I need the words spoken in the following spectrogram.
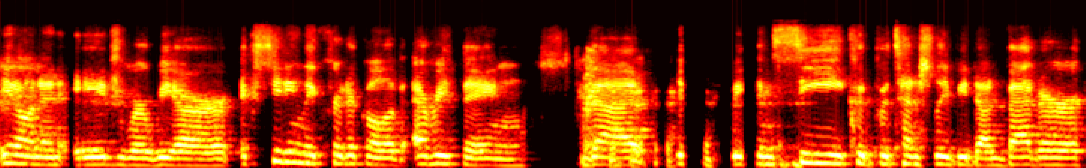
you know in an age where we are exceedingly critical of everything that we can see could potentially be done better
